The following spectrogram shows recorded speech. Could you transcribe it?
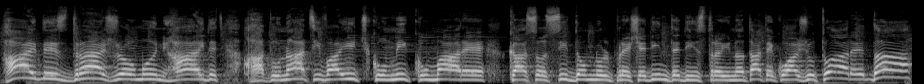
haideți, dragi români, haideți Adunați-vă aici cu mic, cu mare Că a sosit domnul președinte din străinătate cu ajutoare Da,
